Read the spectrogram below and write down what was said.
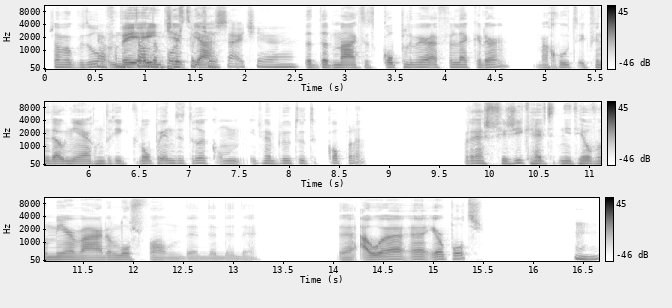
Snap je wat ik bedoel? Ja, een die W1-chip, ja, je... dat, dat maakt het koppelen weer even lekkerder. Maar goed, ik vind het ook niet erg om drie knoppen in te drukken om iets met Bluetooth te koppelen. Voor de rest, fysiek heeft het niet heel veel meerwaarde, los van de, de, de, de, de oude eh, AirPods. Mhm.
